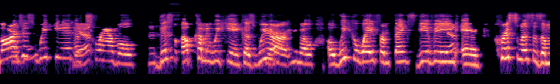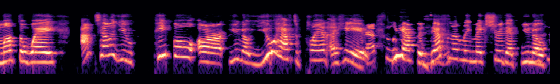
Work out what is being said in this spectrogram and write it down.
largest mm-hmm. weekend yep. of travel mm-hmm. this upcoming weekend because we yep. are, you know, a week away from Thanksgiving yep. and Christmas is a month away. I'm telling you, people are, you know, you have to plan ahead. Absolutely. You have to mm-hmm. definitely make sure that, you know, mm-hmm.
